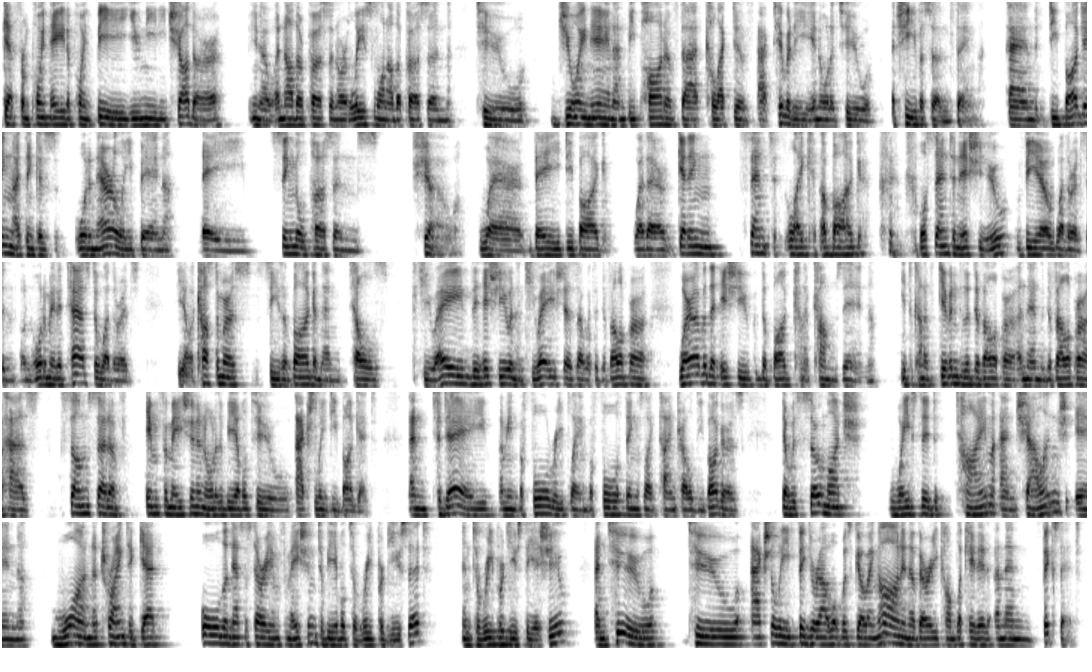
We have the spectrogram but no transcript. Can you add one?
get from point A to point B, you need each other you know, another person or at least one other person to join in and be part of that collective activity in order to achieve a certain thing. And debugging, I think, has ordinarily been a single person's show where they debug where they're getting sent like a bug or sent an issue via whether it's an, an automated test or whether it's you know a customer sees a bug and then tells QA the issue and then QA shares that with the developer. Wherever the issue the bug kind of comes in it's kind of given to the developer and then the developer has some set of information in order to be able to actually debug it and today, I mean, before replay and before things like time travel debuggers, there was so much wasted time and challenge in one, trying to get all the necessary information to be able to reproduce it and to reproduce the issue. And two, to actually figure out what was going on in a very complicated and then fix it.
